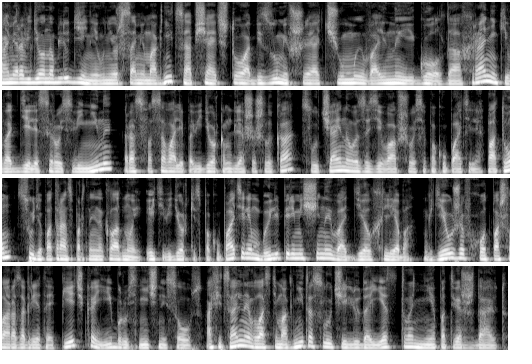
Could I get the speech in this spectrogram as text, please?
Камера видеонаблюдения в универсаме «Магнит» сообщает, что обезумевшие от чумы, войны и голода охранники в отделе сырой свинины расфасовали по ведеркам для шашлыка случайного зазевавшегося покупателя. Потом, судя по транспортной накладной, эти ведерки с покупателем были перемещены в отдел хлеба, где уже в ход пошла разогретая печка и брусничный соус. Официальные власти «Магнита» случаи людоедства не подтверждают,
